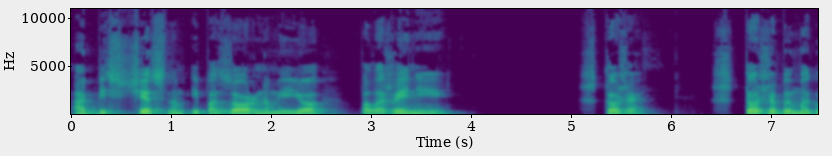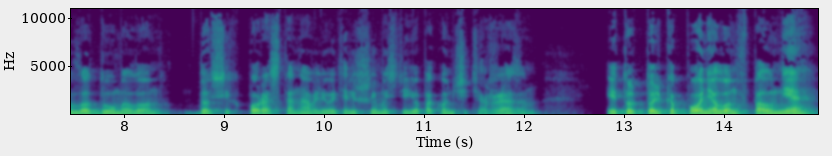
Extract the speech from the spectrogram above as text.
о бесчестном и позорном ее положении. Что же, что же бы могло, думал он, до сих пор останавливать решимость ее покончить разом. И тут только понял он вполне,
